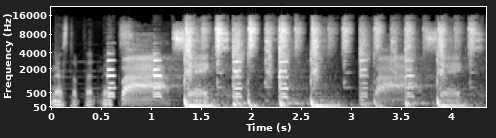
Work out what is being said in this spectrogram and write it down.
Messed up that mix. Five, six. Five, six.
